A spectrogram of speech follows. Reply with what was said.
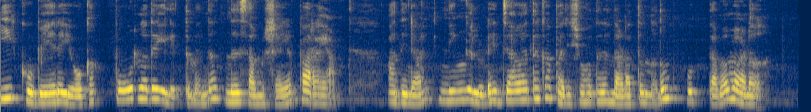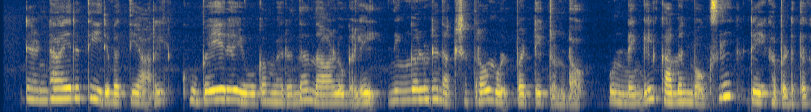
ഈ കുബേരയോഗം പൂർണതയിലെത്തുമെന്ന് നിസ്സംശയം പറയാം. അതിനാൽ നിങ്ങളുടെ ജാതക പരിശോധന നടത്തുന്നതും ഉത്തമമാണ്. രണ്ടായിരത്തി ഇരുപത്തിയാറിൽ കുബേരയോഗം വരുന്ന നാളുകളിൽ നിങ്ങളുടെ നക്ഷത്രവും ഉൾപ്പെട്ടിട്ടുണ്ടോ? ഉണ്ടെങ്കിൽ കമന്റ് ബോക്സിൽ രേഖപ്പെടുത്തുക.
